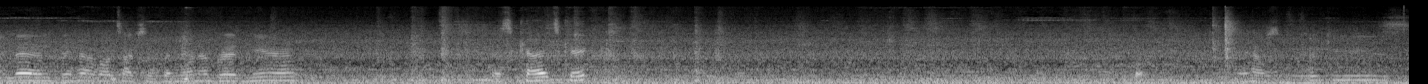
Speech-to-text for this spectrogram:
And then they have all types of banana bread here. There's carrot cake. They have some cookies.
